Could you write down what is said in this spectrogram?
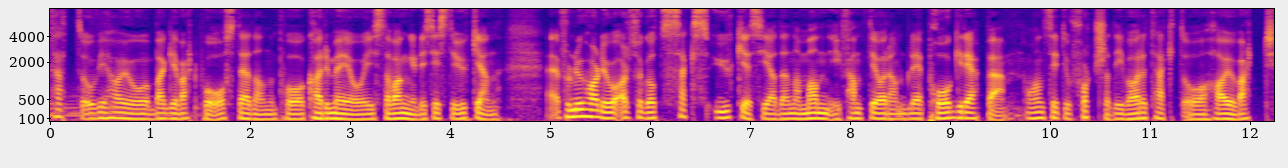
tett, og vi har jo begge vært på åstedene på Karmøy og i Stavanger de siste ukene. Eh, for nå har det jo altså gått seks uker siden denne mannen i 50-årene ble pågrepet, og han sitter jo fortsatt i varetekt og har jo vært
